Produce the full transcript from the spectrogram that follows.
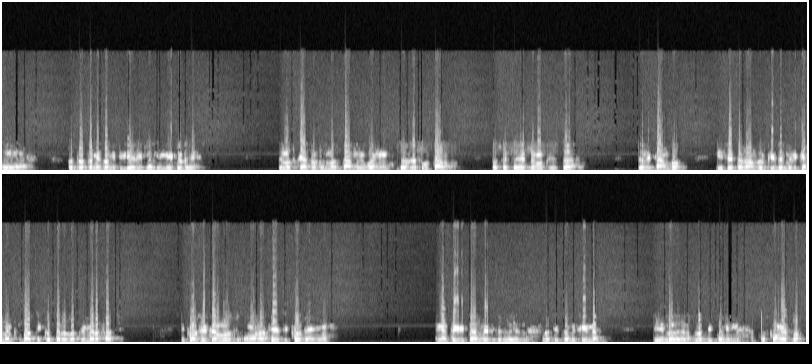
eh, los tratamientos domiciliarios al inicio de, de los casos nos da muy buen, resultado. Entonces, eso es lo que se está realizando y se está dando el kit de medicamentos básicos para la primera fase, que consiste en los analgésicos, en en antigripales, la citromicina y las vitaminas. Entonces, con eso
